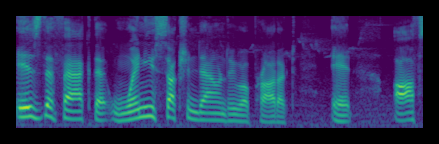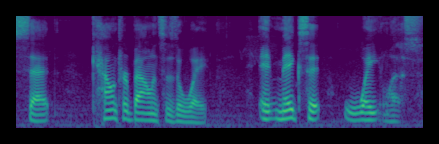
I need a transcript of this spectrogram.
is the fact that when you suction down to a product, it offset counterbalances the weight. It makes it weightless.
